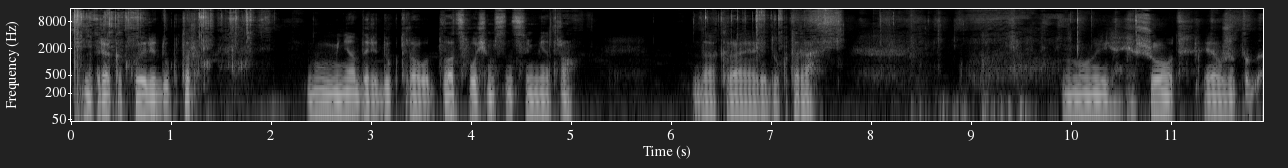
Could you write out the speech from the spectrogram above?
смотря какой редуктор. Ну, у меня до редуктора вот 28 сантиметров до края редуктора. Ну и еще вот, я уже тогда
